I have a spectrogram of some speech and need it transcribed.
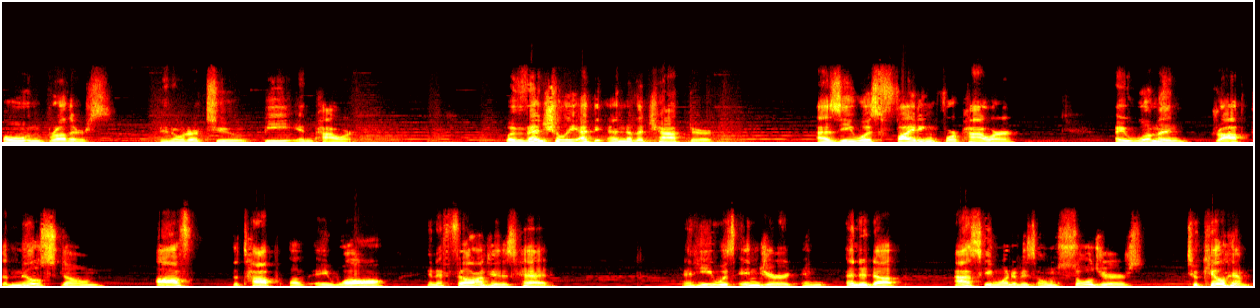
own brothers in order to be in power. But eventually, at the end of the chapter, as he was fighting for power, a woman dropped the millstone off the top of a wall and it fell on his head. And he was injured and ended up asking one of his own soldiers to kill him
